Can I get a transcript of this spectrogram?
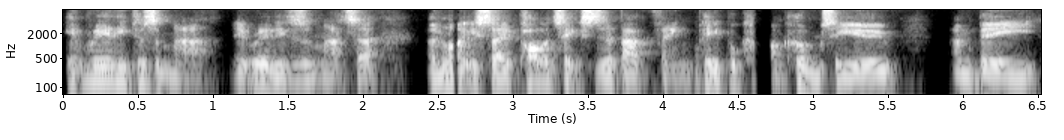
It really doesn't matter. It really doesn't matter. And like you say, politics is a bad thing. People can't come to you and be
